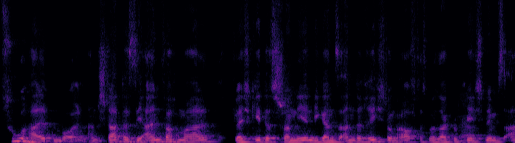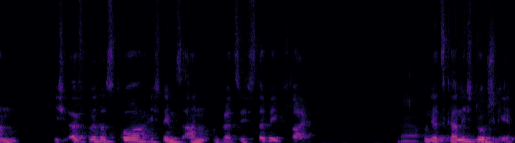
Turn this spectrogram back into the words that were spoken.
zuhalten wollen, anstatt dass sie einfach mal, vielleicht geht das Scharnier in die ganz andere Richtung auf, dass man sagt, okay, ja. ich nehme es an. Ich öffne das Tor, ich nehme es an und plötzlich ist der Weg frei. Ja. Und jetzt kann ich durchgehen.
